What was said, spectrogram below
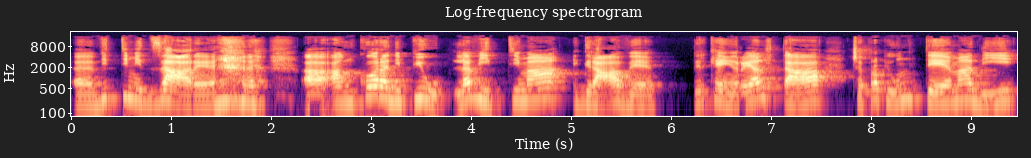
eh, vittimizzare ancora di più la vittima è grave perché in realtà c'è proprio un tema di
